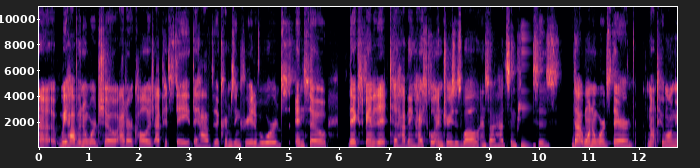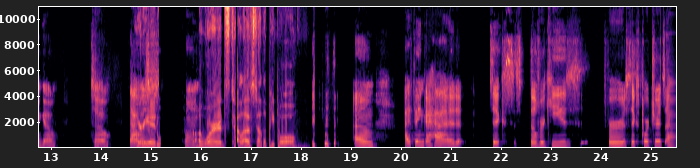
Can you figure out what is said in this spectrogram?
uh we have an award show at our college at Pitt State. They have the Crimson Creative Awards, and so they expanded it to having high school entries as well, and so I had some pieces that won awards there not too long ago. So that Period. was fun. Awards. Tell us. Tell the people. Um, I think I had 6 silver keys for 6 portraits. I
